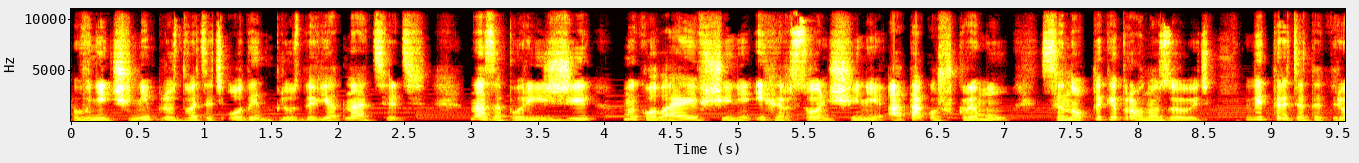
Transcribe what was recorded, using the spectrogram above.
в нічні плюс 21 плюс 19. На Запоріжжі, Миколаївщині і Херсонщині, а також в Криму синоптики прогнозують від 33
